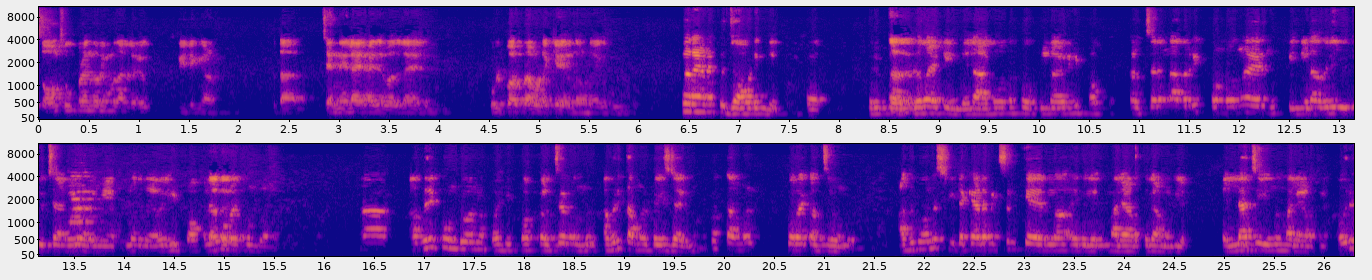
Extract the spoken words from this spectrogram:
സോങ് സൂപ്പർ എന്ന് പറയുമ്പോൾ നല്ലൊരു ഫീലിംഗ് ആണ്. ചെന്നൈയിലായാലും ഹൈദരാബാദിലായാലും ഫുൾ പവർ പ്രൗഡൊക്കെ ആയിരുന്നു പറയുകയാണെങ്കിൽ ജോർഡിന്റെ ഒരു പോപ്പുലറായിട്ട് ഇന്ത്യയിൽ ആകെ മൊത്തം പോപ്പുലർ ഒരു ഹിപ്പ് ഹോപ്പ് കൾച്ചർ എന്ന് അവർ കൊണ്ടുവന്നതായിരുന്നു. പിന്നീട് അവർ യൂട്യൂബ് ചാനൽ തുടങ്ങിയപ്പോൾ അവർ ഹിപ്പ് ഹോപ്പിനെ കുറെ കൊണ്ടുവന്നു. അവർ കൊണ്ടുവന്നപ്പോൾ ഹിപ്പ് ഹോപ്പ് കൾച്ചർ വന്നു. അവർ തമിഴ് ബേസ്ഡ് ആയിരുന്നു. അപ്പൊ തമിഴ് കുറെ കൾച്ചർ ഉണ്ട്. അതുപോലെ സ്ട്രീറ്റ് അക്കാഡമിക്സ് കേരള ഇതിൽ മലയാളത്തിലാണെങ്കിലും എല്ലാം ചെയ്യുന്നത് മലയാളത്തിൽ ഒരു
